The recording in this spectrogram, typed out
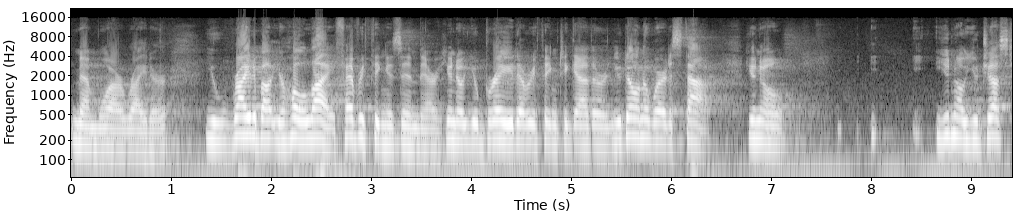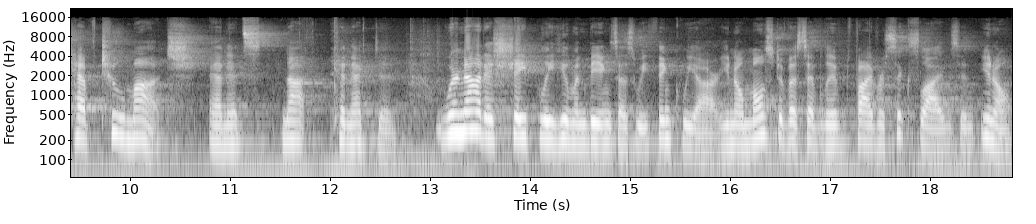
memoir writer, you write about your whole life, everything is in there. You know, you braid everything together, and you don't know where to stop. You know, you know, you just have too much, and it's not connected. We're not as shapely human beings as we think we are. You know, most of us have lived five or six lives, and, you know,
